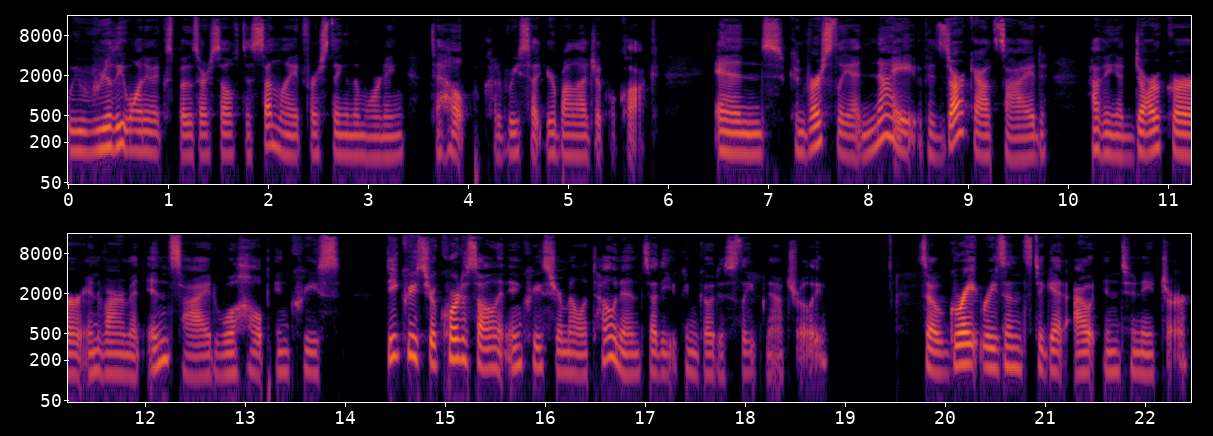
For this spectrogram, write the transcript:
we really want to expose ourselves to sunlight first thing in the morning to help kind of reset your biological clock. And conversely, at night, if it's dark outside, having a darker environment inside will help increase decrease your cortisol and increase your melatonin so that you can go to sleep naturally. So, great reasons to get out into nature.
